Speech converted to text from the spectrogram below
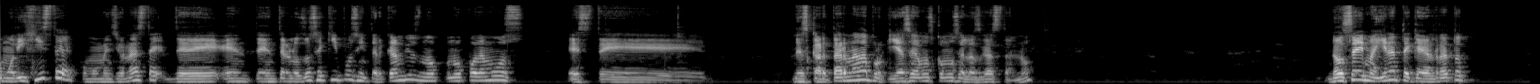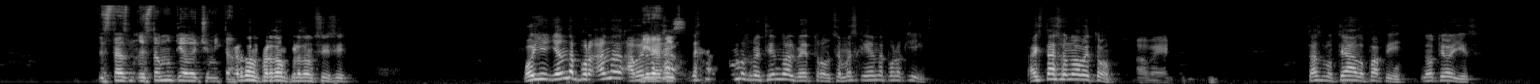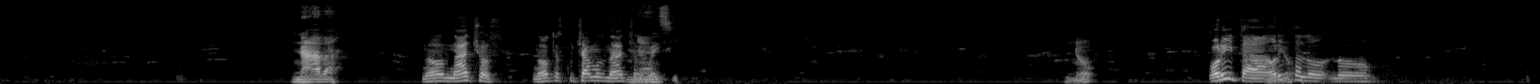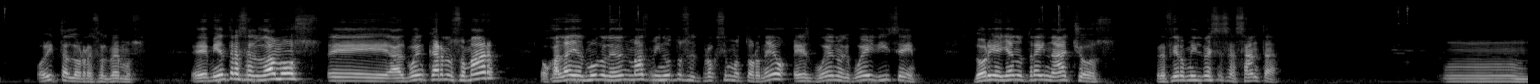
como dijiste, como mencionaste, de, entre los dos equipos intercambios no, no podemos este, descartar nada porque ya sabemos cómo se las gastan, ¿no? No sé, imagínate que al rato estás, estás muteado, Chimita. Perdón, perdón, perdón, sí, sí. Oye, ya anda por. Anda, a ver, Mira, deja- vamos metiendo al Beto. Se me hace que ya anda por aquí. Ahí estás o no, Beto. A ver. Estás muteado, papi. No te oyes. Nada. No, Nachos. No te escuchamos, Nachos, güey. No. Ahorita, ahorita lo, lo- ahorita lo resolvemos. Eh, mientras saludamos eh, al buen Carlos Omar, ojalá y al mundo le den más minutos el próximo torneo. Es bueno el güey, dice. Doria ya no trae nachos. Prefiero mil veces a Santa. Mm.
